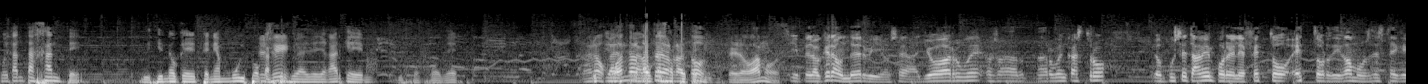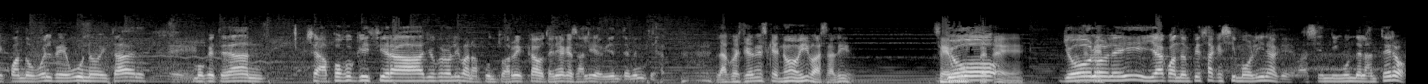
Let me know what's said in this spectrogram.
fue tan tajante diciendo que tenía muy pocas Sí, sí. posibilidades de llegar que dije, joder. Bueno, jugando al gato Pepe ratón, pero vamos. Sí, pero que era un derby. O sea, yo a Rubén, o sea, a Rubén Castro lo puse también por el efecto Héctor, digamos, de este que cuando vuelve uno y tal, como que te dan. O sea, a poco que hiciera, yo creo le iban a puntuar bien. Claro, tenía que salir, evidentemente. La cuestión es que no iba a salir. Yo- Pepe. Yo Pepe. lo leí y ya cuando empieza que si Molina, que va sin ningún delantero,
